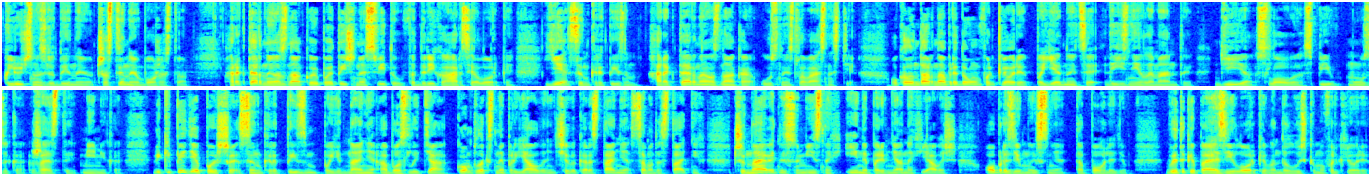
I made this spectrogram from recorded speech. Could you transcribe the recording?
включно з людиною, частиною божества. Характерною ознакою поетичного світу Федеріко Гарсія Лорки є синкретизм, характерна ознака усної словесності. У календарно-обрядовому фольклорі поєднуються різні елементи: дія, слово, спів, музика, жести, міміка. Вікіпедія пише синкретизм, поєднання або злиття, комплексне приявлення чи використання самодостатніх чи навіть несумісних і непорівняних явищ, образів мислення та поглядів. Витоки поезії Лорки в андалузькому фольклорі.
